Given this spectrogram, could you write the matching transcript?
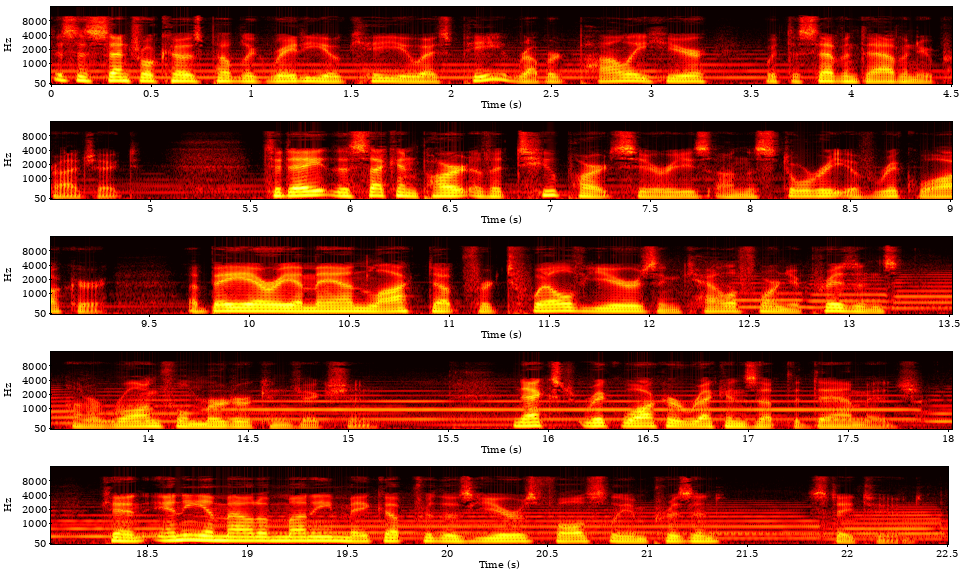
This is Central Coast Public Radio KUSP. Robert Polly here with the Seventh Avenue Project. Today, the second part of a two part series on the story of Rick Walker a Bay Area man locked up for 12 years in California prisons on a wrongful murder conviction. Next, Rick Walker reckons up the damage. Can any amount of money make up for those years falsely imprisoned? Stay tuned.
